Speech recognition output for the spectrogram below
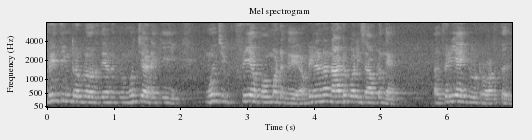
ப்ரீத்திங் ட்ரபிள் வருது. எனக்கு மூச்சு அடக்கி மூச்சு ஃப்ரீயாக போக மாட்டேங்குது. அப்படின்னா நாட்டுக்கோழி சாப்பிடுங்க. அது ஃப்ரீயாக்கி விட்ருவோம் அடுத்தது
